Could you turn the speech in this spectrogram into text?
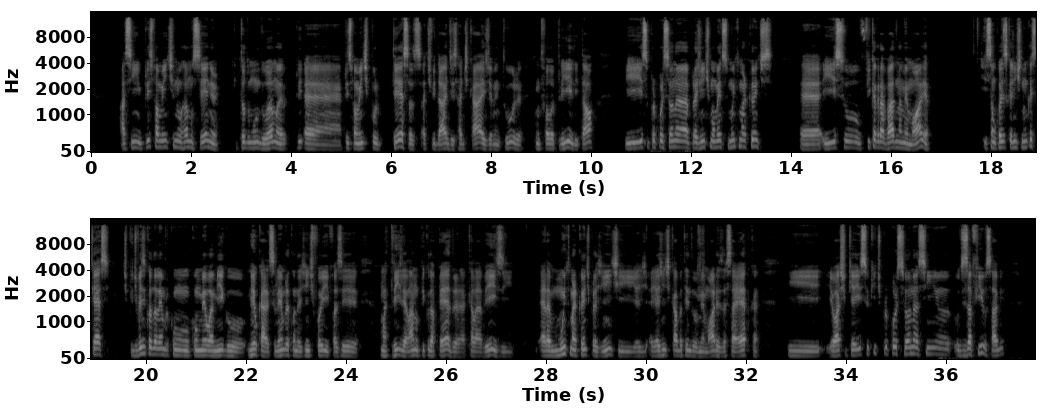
assim, principalmente no ramo sênior, que todo mundo ama, é, principalmente por ter essas atividades radicais de aventura, como tu falou, trilha e tal, e isso proporciona pra gente momentos muito marcantes. É, e isso fica gravado na memória e são coisas que a gente nunca esquece. Tipo, de vez em quando eu lembro com o meu amigo, meu cara, se lembra quando a gente foi fazer uma trilha lá no Pico da Pedra aquela vez e era muito marcante pra gente e aí a gente acaba tendo memórias dessa época e eu acho que é isso que te proporciona assim o, o desafio, sabe?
